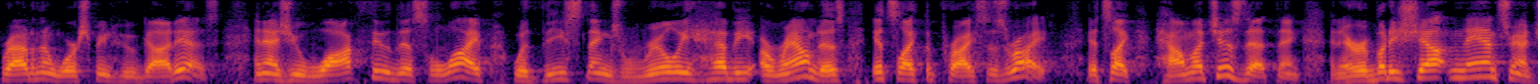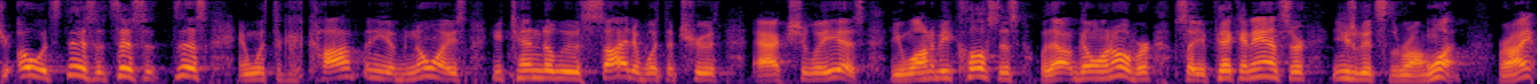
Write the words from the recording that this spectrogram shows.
rather than worshiping who God is. And as you walk through this life with these things really heavy around us, it's like the price is right. It's like, how much is that thing? And everybody's shouting and answering at you. Oh, it's this, it's this, it's this. And with the cacophony of noise, you tend to lose sight of what the truth actually is. You want to be closest without going over, so you pick an answer. Usually it's the wrong one, right?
